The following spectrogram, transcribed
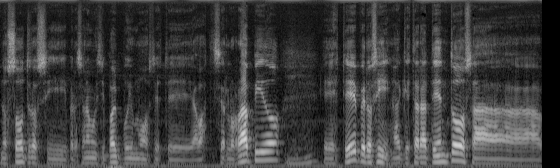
nosotros y personal municipal pudimos este, abastecerlo rápido. este, pero sí, hay que estar atentos a,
